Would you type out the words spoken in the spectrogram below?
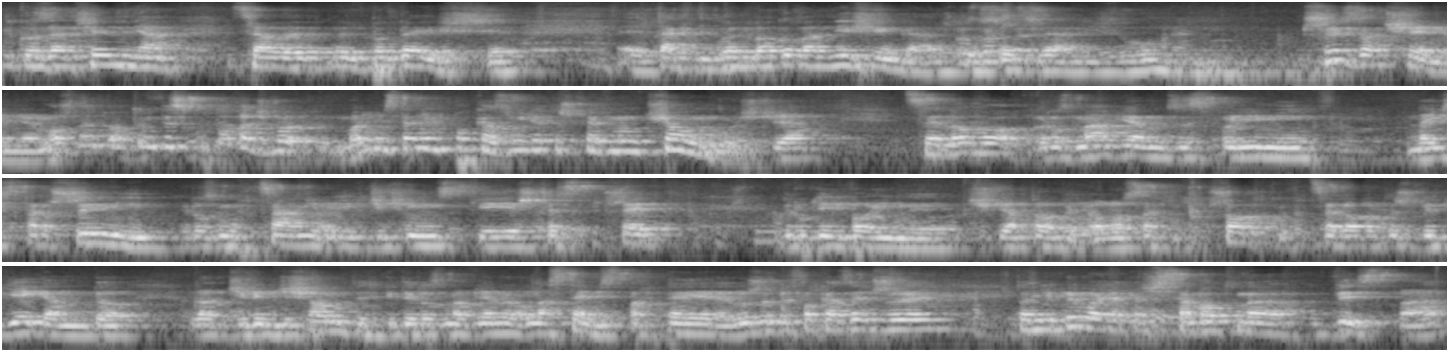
tylko zaciemnia całe podejście. E, Tak głęboko pan nie sięga aż do znaczy- socjalizmu. Czy zaciemnia? Można by o tym dyskutować, bo moim zdaniem pokazuje też pewną ciągłość. Ja celowo rozmawiam ze swoimi najstarszymi rozmówcami o ich dzieciństwie jeszcze sprzed II wojny światowej, o losach ich przodków. Celowo też wybiegam do lat 90., gdy rozmawiamy o następstwach PRL-u, żeby pokazać, że to nie była jakaś samotna wyspa,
